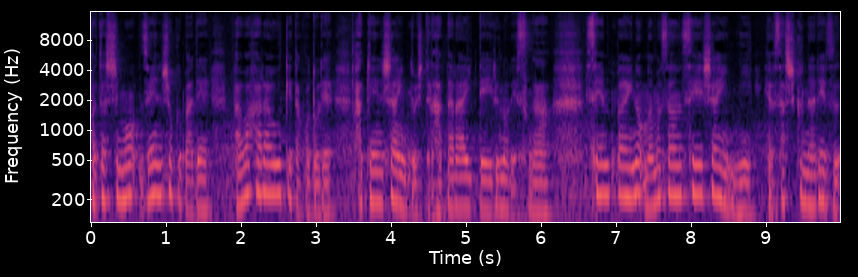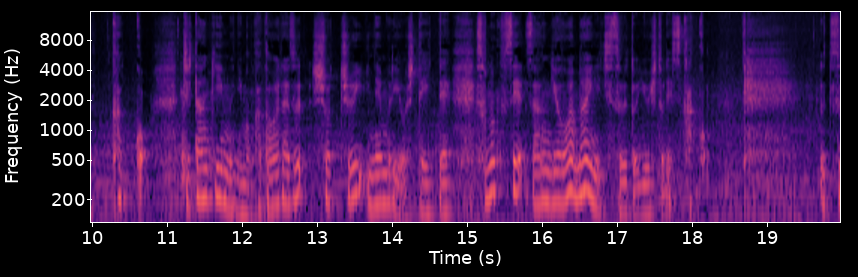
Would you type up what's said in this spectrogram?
私も前職場でパワハラを受けたことで派遣社員として働いているのですが先輩のママさん正社員に優しくなれずかっこ時短勤務にもかかわらずしょっちゅう居眠りをしていてそのくせ残業は毎日するという人です。器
